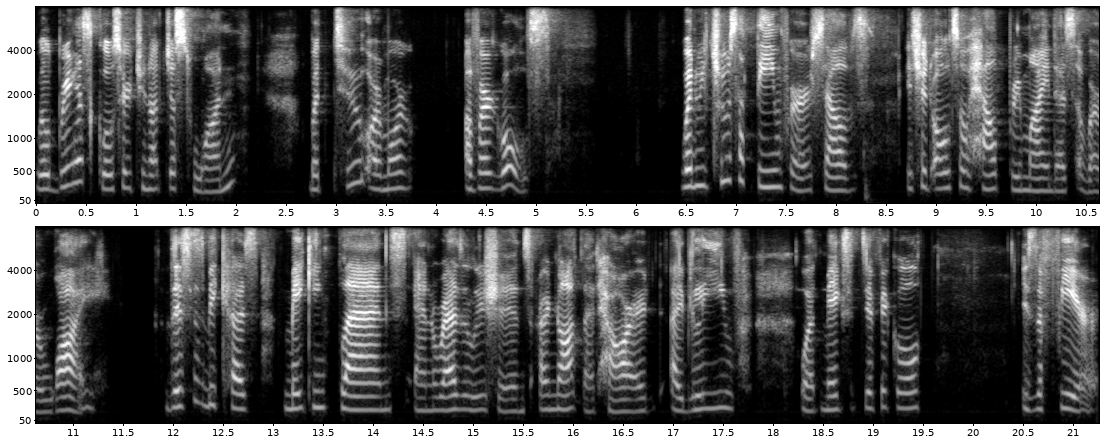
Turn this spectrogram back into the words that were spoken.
will bring us closer to not just one, but two or more of our goals. When we choose a theme for ourselves, it should also help remind us of our why. This is because making plans and resolutions are not that hard. I believe what makes it difficult is the fear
